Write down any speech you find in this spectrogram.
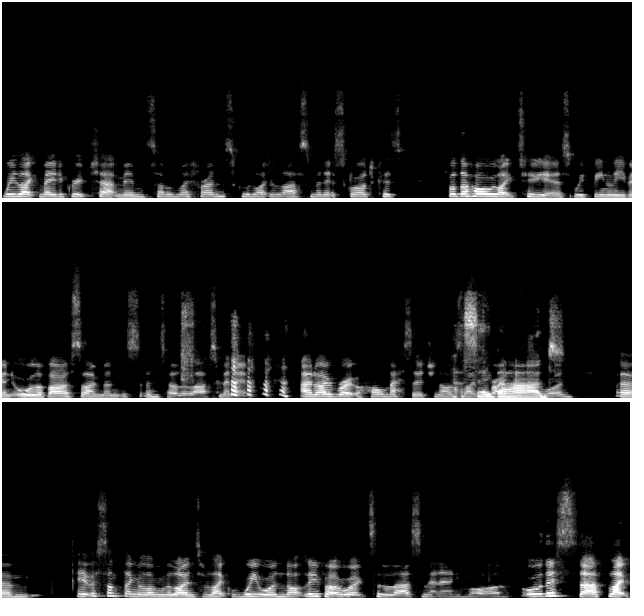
we like made a group chat. Me and some of my friends were like the last minute squad because for the whole like two years we'd been leaving all of our assignments until the last minute, and I wrote a whole message and I was That's like, so right, bad. everyone. Um, it was something along the lines of like, we will not leave our work to the last minute anymore. All this stuff, like,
